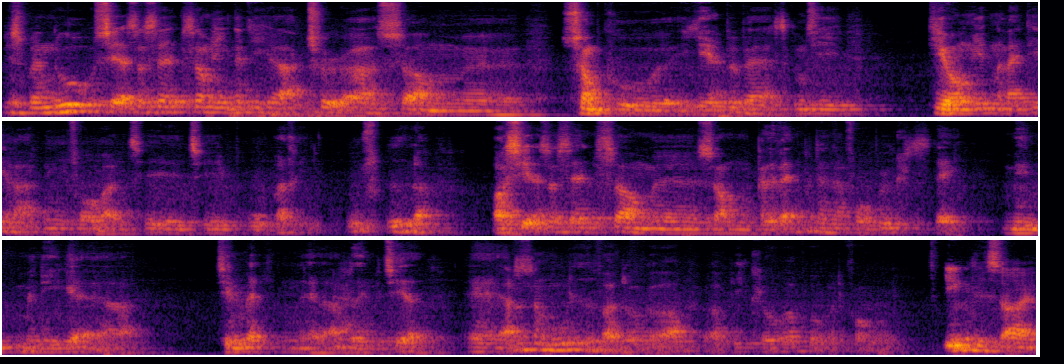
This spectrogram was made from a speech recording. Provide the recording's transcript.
Hvis man nu ser sig selv som en af de her aktører, som, øh, som kunne hjælpe, hvad skal man sige, de unge i den rigtige retning i forhold til, til brug af rusmidler, og ser sig selv som, øh, som relevant på den her forebyggelsesdag, men, men ikke er tilmeldt den eller er blevet inviteret. Øh, er der så en mulighed for at dukke op og blive klogere på, hvad det foregår? Egentlig så er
